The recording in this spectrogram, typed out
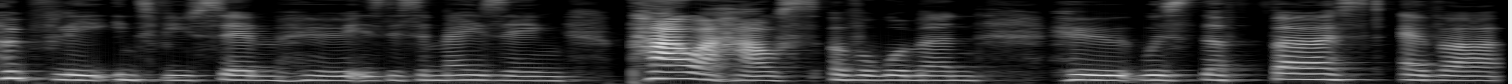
hopefully interview Sim, who is this amazing powerhouse of a woman who was the first ever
